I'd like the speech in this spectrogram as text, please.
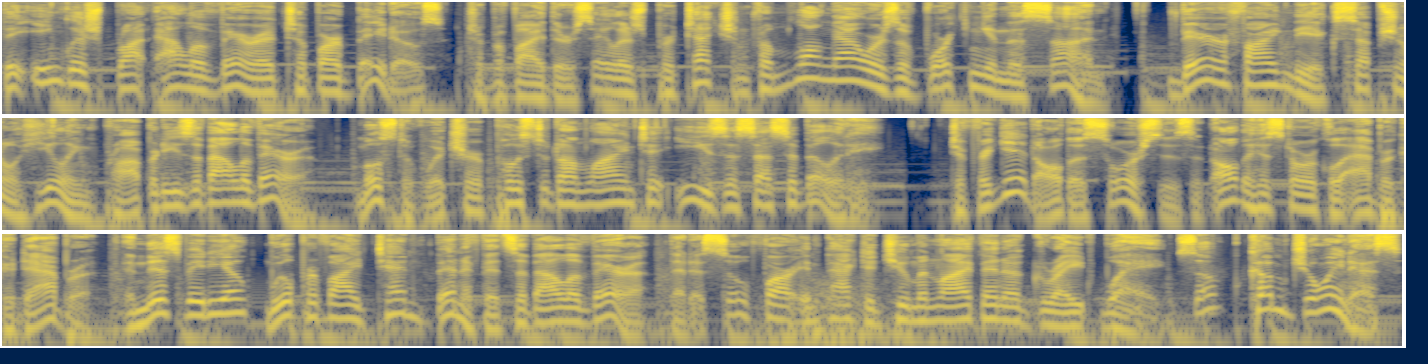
the English brought aloe vera to Barbados to provide their sailors protection from long hours of working in the sun, verifying the exceptional healing properties of aloe vera, most of which are posted online to ease accessibility. To forget all the sources and all the historical abracadabra, in this video, we'll provide 10 benefits of aloe vera that has so far impacted human life in a great way. So come join us.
